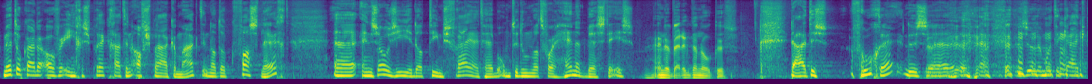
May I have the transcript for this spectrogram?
met elkaar daarover in gesprek gaat en afspraken maakt en dat ook vastlegt. Uh, en zo zie je dat teams vrijheid hebben om te doen wat voor hen het beste is. En dat werkt dan ook dus? Ja, het is vroeg, hè? Dus uh, we zullen moeten kijken.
